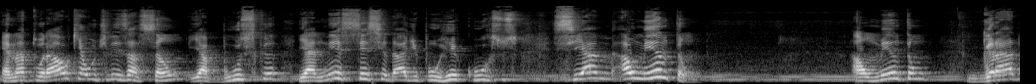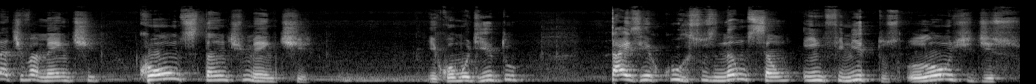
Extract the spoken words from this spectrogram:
é natural que a utilização e a busca e a necessidade por recursos se aumentam. Aumentam gradativamente, constantemente. E como dito, tais recursos não são infinitos, longe disso.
